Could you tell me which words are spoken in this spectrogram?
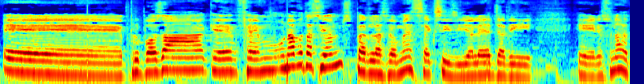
eh, proposa que fem una votacions per les veus més sexis i jo li haig de dir eres una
